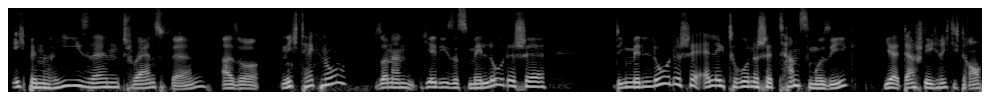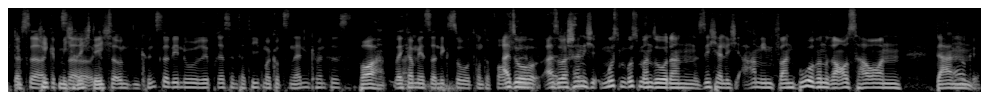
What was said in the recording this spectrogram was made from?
Ich bin riesen Trance-Fan. Also nicht Techno, sondern hier dieses melodische, die melodische elektronische Tanzmusik hier, da stehe ich richtig drauf, das da, kickt mich da, richtig. Gibt es da irgendeinen Künstler, den du repräsentativ mal kurz nennen könntest? Boah. Weil ich kann mir jetzt da nichts so drunter vorstellen. Also, also wahrscheinlich muss, muss man so dann sicherlich Armin van Buren raushauen, dann, ah, okay.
